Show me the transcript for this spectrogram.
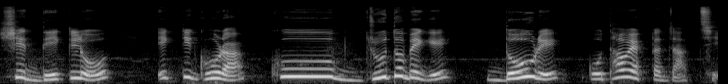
সে দেখল একটি ঘোড়া খুব দ্রুত বেগে দৌড়ে কোথাও একটা যাচ্ছে।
